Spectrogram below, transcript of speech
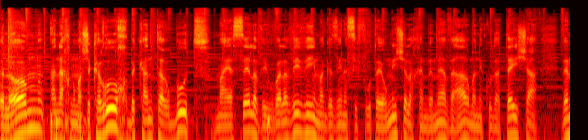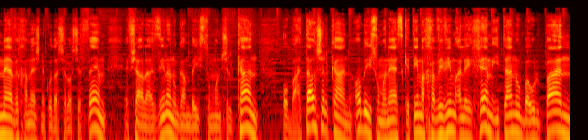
שלום, אנחנו מה שכרוך בכאן תרבות, מאיה סלע ויובל אביבי, מגזין הספרות היומי שלכם ב-104.9 ו-105.3 FM. אפשר להזין לנו גם ביישומון של כאן, או באתר של כאן, או ביישומוני ההסכתים החביבים עליכם, איתנו באולפן,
